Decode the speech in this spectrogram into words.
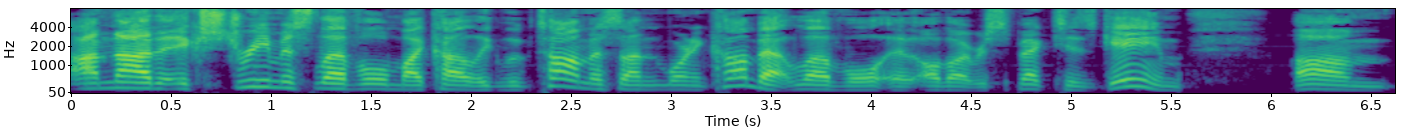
I'm not an extremist level. My colleague Luke Thomas on Morning Combat level, uh, although I respect his game. Um,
